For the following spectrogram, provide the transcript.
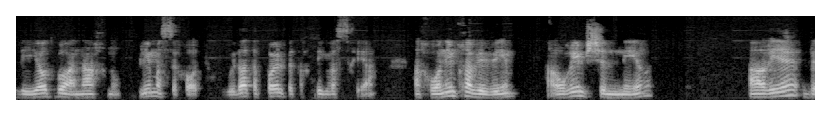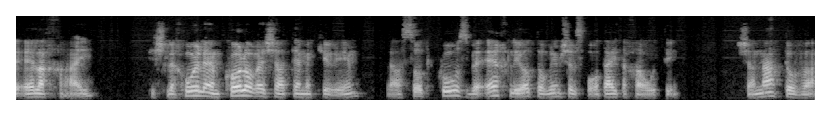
להיות בו אנחנו, בלי מסכות, אגודת הפועל פתח תקווה שחייה. אחרונים חביבים, ההורים של ניר, אריה ואלה חי, תשלחו אליהם כל הורה שאתם מכירים לעשות קורס באיך להיות הורים של ספורטאי תחרותי. שנה טובה.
